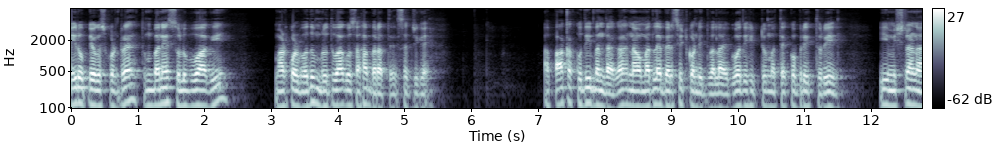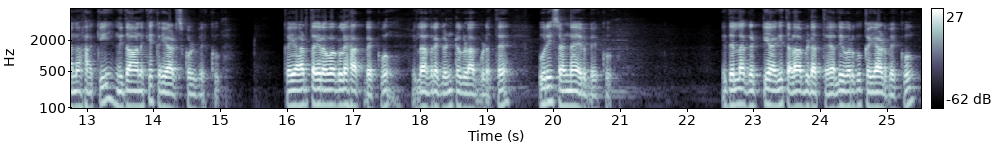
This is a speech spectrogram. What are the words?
ನೀರು ಉಪಯೋಗಿಸ್ಕೊಂಡ್ರೆ ತುಂಬಾ ಸುಲಭವಾಗಿ ಮಾಡ್ಕೊಳ್ಬೋದು, ಮೃದುವಾಗೂ ಸಹ ಬರುತ್ತೆ ಸಜ್ಜಿಗೆ. ಆ ಪಾಕ ಕುದಿ ಬಂದಾಗ ನಾವು ಮೊದಲೇ ಬೆರೆಸಿಟ್ಕೊಂಡಿದ್ವಲ್ಲ ಗೋಧಿ ಹಿಟ್ಟು ಮತ್ತು ಕೊಬ್ಬರಿ ತುರಿ. ಈ ಮಿಶ್ರಣನ ಹಾಕಿ ನಿಧಾನಕ್ಕೆ ಕೈ ಆಡಿಸ್ಕೊಳ್ಬೇಕು ಕೈ ಆಡ್ತಾ ಇರೋವಾಗಲೇ ಹಾಕಬೇಕು. ಇಲ್ಲಾಂದರೆ ಗಂಟುಗಳಾಗ್ಬಿಡುತ್ತೆ. ಉರಿ ಸಣ್ಣ ಇರಬೇಕು. ಇದೆಲ್ಲ ಗಟ್ಟಿಯಾಗಿ ತಳ ಬಿಡತ್ತೆ ಅಲ್ಲಿವರೆಗೂ ಕೈ ಆಡಬೇಕು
